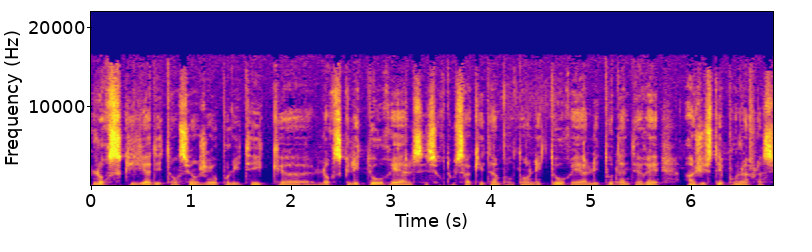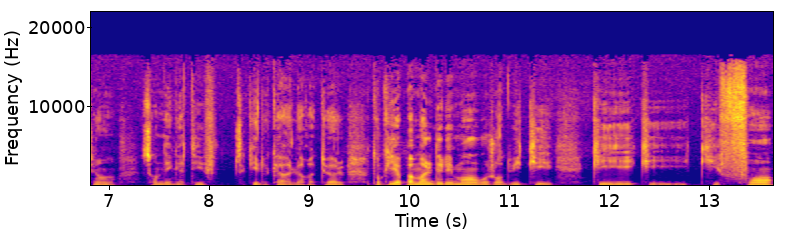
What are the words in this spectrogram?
lorsqu'il y a des tensions géopolitiques, euh, lorsque les taux réels, c'est surtout ça qui est important, les taux réels, les taux d'intérêt ajustés pour l'inflation sont négatifs, ce qui est le cas à l'heure actuelle. Donc il y a pas mal d'éléments aujourd'hui qui, qui, qui, qui, font,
